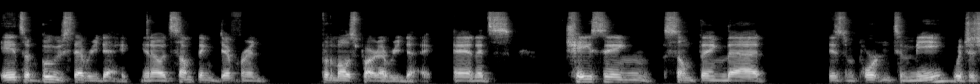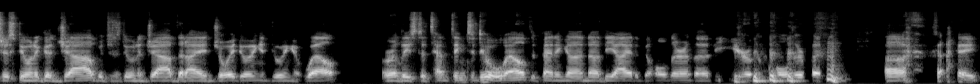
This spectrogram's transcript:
it's a boost every day. You know, it's something different for the most part every day, and it's chasing something that is important to me, which is just doing a good job, which is doing a job that I enjoy doing and doing it well, or at least attempting to do it well, depending on uh, the eye of the beholder and the, the ear of the beholder. But uh, I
